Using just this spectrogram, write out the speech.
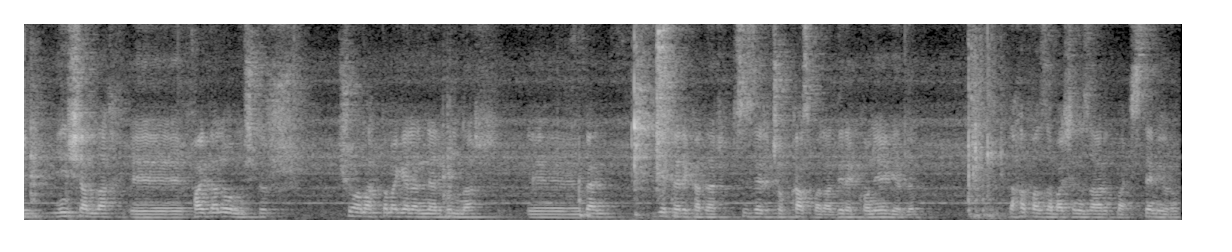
E, İnşallah e, faydalı olmuştur. Şu an aklıma gelenler bunlar. E, ben yeteri kadar sizleri çok kasmadan direkt konuya girdim. Daha fazla başınızı ağrıtmak istemiyorum.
